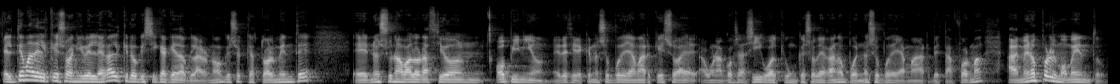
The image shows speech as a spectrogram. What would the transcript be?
El tema del queso a nivel legal creo que sí que ha quedado claro, ¿no? Que eso es que actualmente eh, no es una valoración opinión, es decir, que no se puede llamar queso a, una cosa así, igual que un queso vegano, pues no se puede llamar de esta forma, al menos por el momento.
